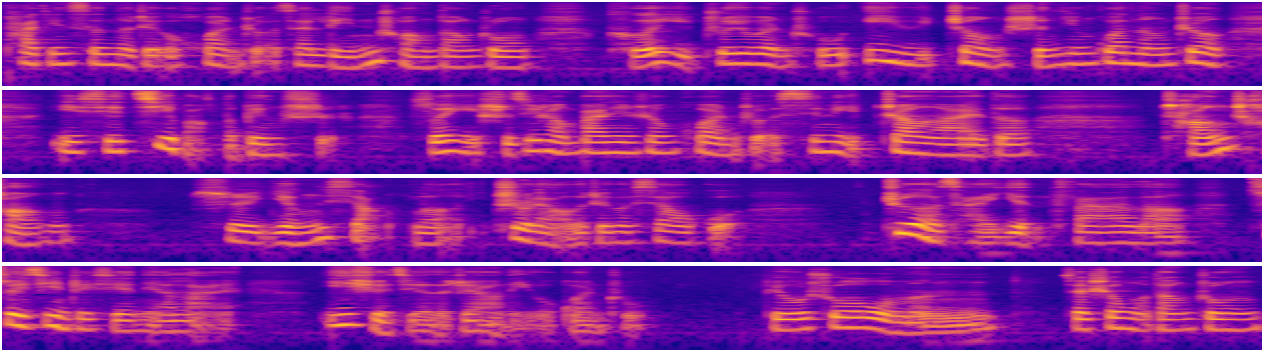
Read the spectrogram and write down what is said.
帕金森的这个患者在临床当中可以追问出抑郁症、神经官能症一些既往的病史，所以实际上帕金森患者心理障碍的。常常是影响了治疗的这个效果，这才引发了最近这些年来医学界的这样的一个关注。比如说，我们在生活当中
